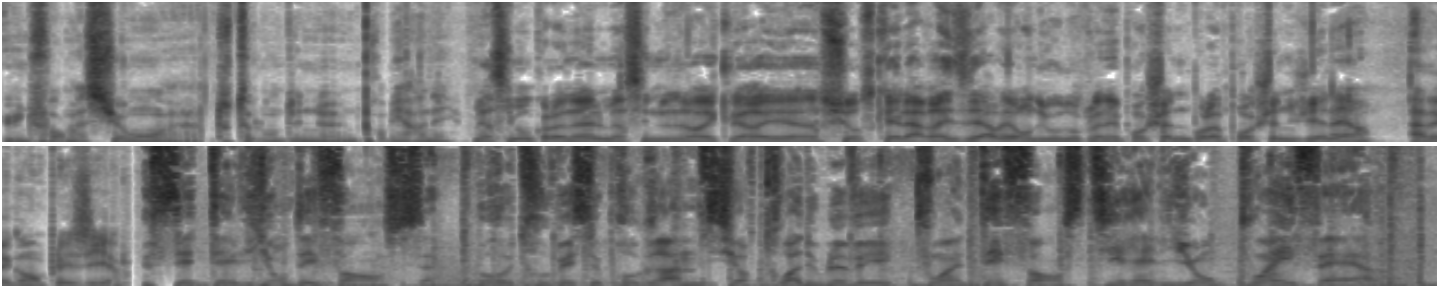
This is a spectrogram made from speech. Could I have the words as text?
une formation tout au long d'une première année. Merci mon colonel, merci de nous avoir éclairé sur ce qu'est la réserve et rendez-vous donc l'année prochaine pour la prochaine GNR. Avec grand plaisir. C'était Lyon Défense. Retrouvez ce programme sur www.défense-lyon.fr.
